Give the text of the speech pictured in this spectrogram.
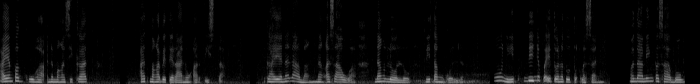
ay ang pagkuha ng mga sikat at mga veteranong artista. Gaya na lamang ng asawa ng lolo ni Tanggol. Ngunit hindi niya pa ito natutuklasan. Madaming pasabog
